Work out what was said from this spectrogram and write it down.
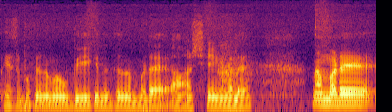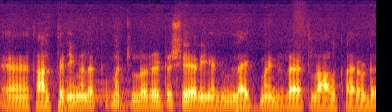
ഫേസ്ബുക്കിൽ നമ്മൾ ഉപയോഗിക്കുന്നത് നമ്മുടെ ആശയങ്ങൾ നമ്മുടെ താല്പര്യങ്ങളൊക്കെ മറ്റുള്ളവരായിട്ട് ഷെയർ ചെയ്യാനും ലൈക്ക് മൈൻഡഡ് ആയിട്ടുള്ള ആൾക്കാരോട്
